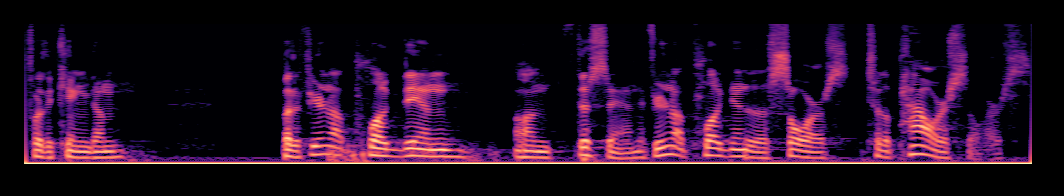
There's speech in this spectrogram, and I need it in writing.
for the kingdom. But if you're not plugged in on this end, if you're not plugged into the source, to the power source,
